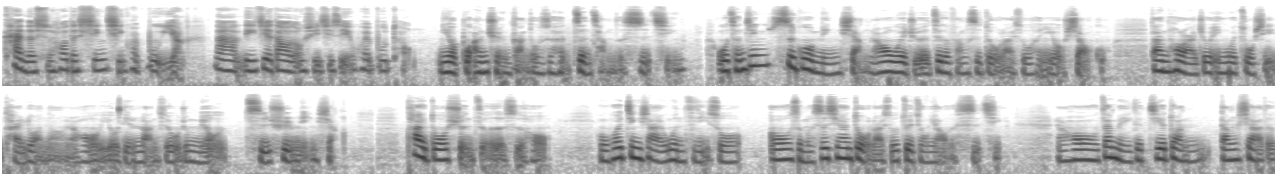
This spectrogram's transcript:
看的时候的心情会不一样。那理解到的东西其实也会不同。你有不安全感都是很正常的事情。我曾经试过冥想，然后我也觉得这个方式对我来说很有效果。但后来就因为作息太乱了，然后有点懒，所以我就没有持续冥想。太多选择的时候，我会静下来问自己说：“哦，什么是现在对我来说最重要的事情？”然后在每一个阶段当下的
